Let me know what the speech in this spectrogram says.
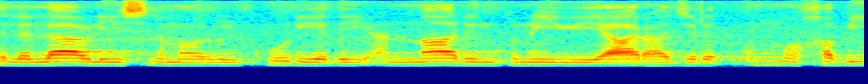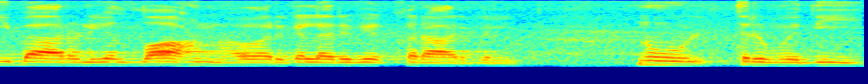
ஸல்லல்லா அலிஸ்லாம் அவர்கள் கூறியதை அன்னாரின் துணைவியார் ஹஜரத் உம்மு ஹபீபா அருளியல் அல்லாஹன் அவர்கள் அறிவிக்கிறார்கள். நூல் திருமதி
